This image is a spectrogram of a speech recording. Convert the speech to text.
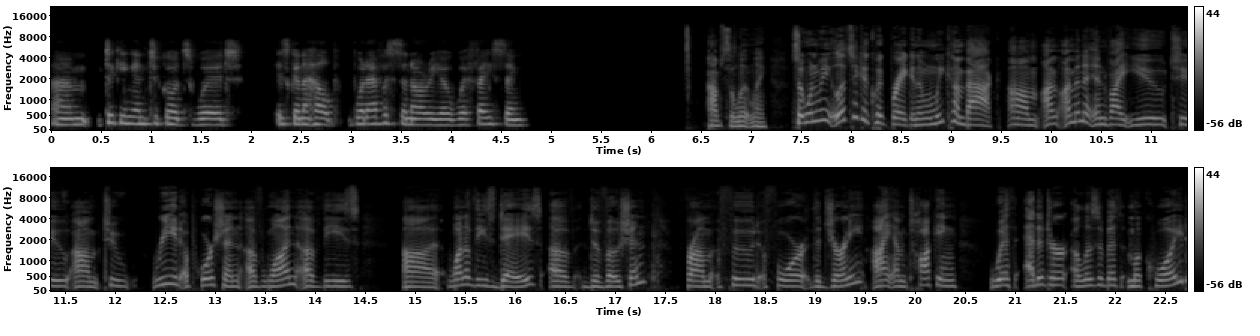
Um, digging into God's word is going to help whatever scenario we're facing. Absolutely. So when we let's take a quick break, and then when we come back, um, I'm I'm going to invite you to um, to read a portion of one of these uh, one of these days of devotion from Food for the Journey. I am talking with editor Elizabeth McQuoid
